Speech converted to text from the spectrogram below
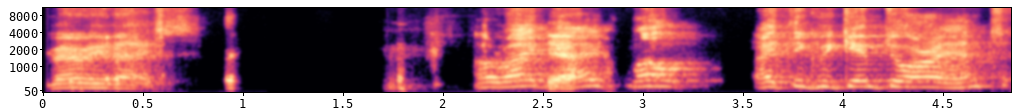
Very nice. All right, yeah. guys. Well, I think we came to our end.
